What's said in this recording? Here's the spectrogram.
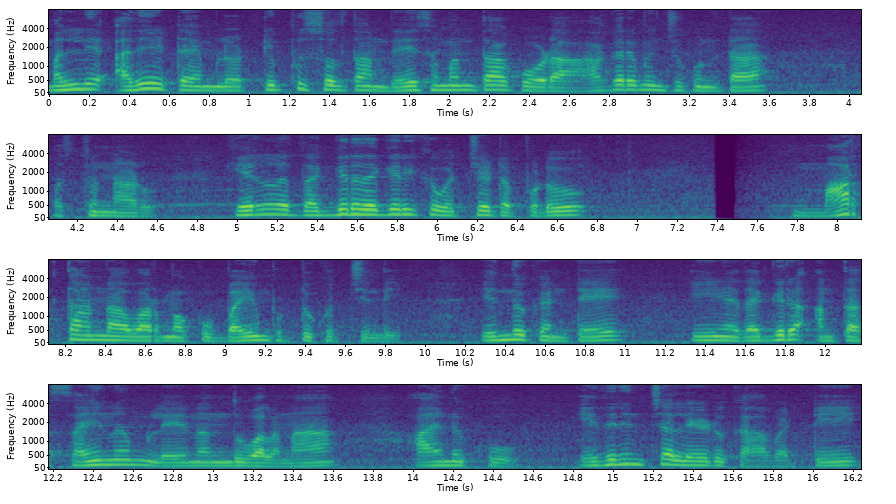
మళ్ళీ అదే టైంలో టిప్పు సుల్తాన్ దేశమంతా కూడా ఆక్రమించుకుంటా వస్తున్నాడు. కేరళ దగ్గర దగ్గరికి వచ్చేటప్పుడు మార్తాండవర్మకు భయం పుట్టుకొచ్చింది. ఎందుకంటే ఈయన దగ్గర అంత సైన్యం లేనందువలన ఆయనకు ఎదిరించలేడు కాబట్టి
